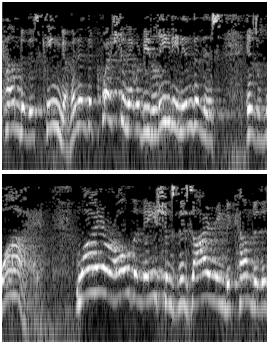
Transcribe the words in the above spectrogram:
come to this kingdom. And then the question that would be leading into this is why? Why are all the nations desiring to come to this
